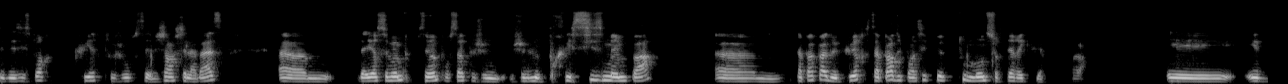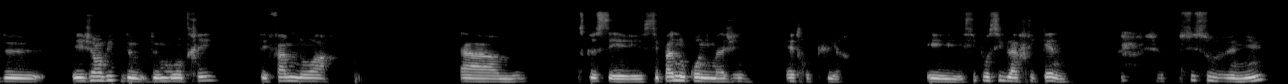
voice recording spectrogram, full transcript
des histoires cuir toujours, c'est genre, c'est la base. Euh, D'ailleurs, c'est même, même pour ça que je, ne le précise même pas. Euh, ça part pas de cuir, ça part du principe que tout le monde sur Terre est cuir. Voilà. Et, et, et j'ai envie de, de, montrer des femmes noires. Euh, parce que c'est pas nous qu'on imagine être cuir. Et si possible africaine. Je me suis souvenue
